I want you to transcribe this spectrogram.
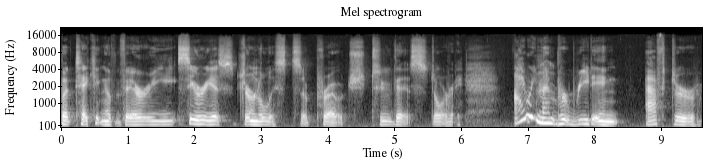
but taking a very serious journalist's approach to this story. I remember reading after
